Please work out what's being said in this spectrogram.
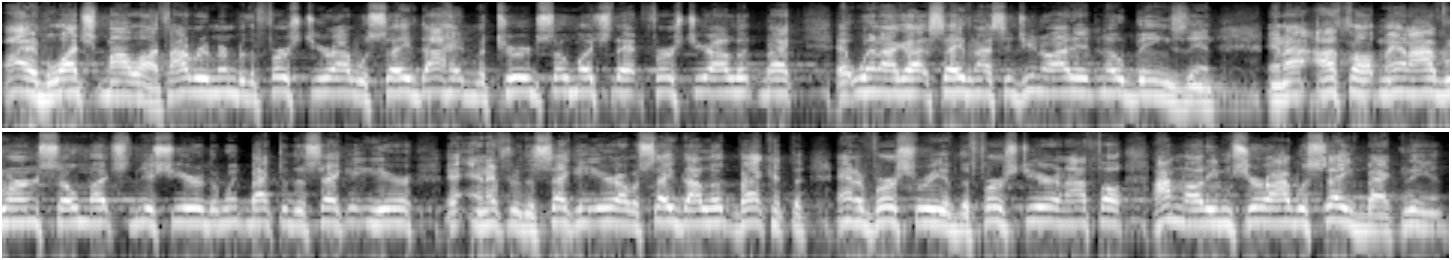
I have watched my life. I remember the first year I was saved, I had matured so much that first year. I looked back at when I got saved and I said, You know, I didn't know beans then. And I, I thought, Man, I've learned so much in this year. That went back to the second year. And after the second year I was saved, I looked back at the anniversary of the first year and I thought, I'm not even sure I was saved back then.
